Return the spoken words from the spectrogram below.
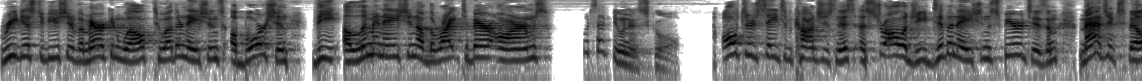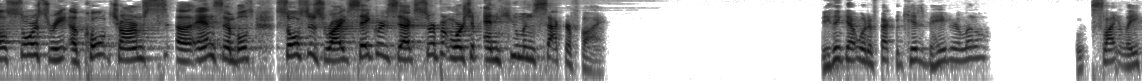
redistribution of American wealth to other nations, abortion, the elimination of the right to bear arms. What's that doing in school? Altered states of consciousness, astrology, divination, spiritism, magic spells, sorcery, occult charms uh, and symbols, solstice rites, sacred sex, serpent worship, and human sacrifice. Do you think that would affect the kids' behavior a little? Slightly.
